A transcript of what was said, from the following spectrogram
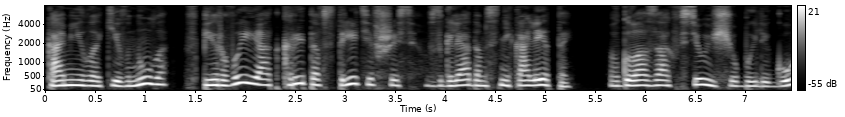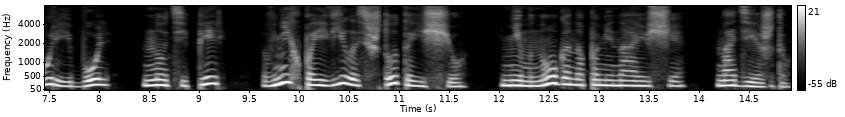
Камила кивнула, впервые открыто встретившись взглядом с Николетой. В глазах все еще были горе и боль, но теперь в них появилось что-то еще, немного напоминающее надежду.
